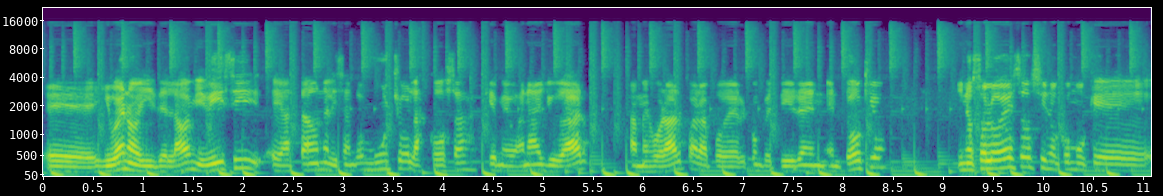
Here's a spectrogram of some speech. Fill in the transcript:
Eh, y bueno, y del lado de mi bici, he estado analizando mucho las cosas que me van a ayudar a mejorar para poder competir en, en Tokio. Y no solo eso, sino como que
